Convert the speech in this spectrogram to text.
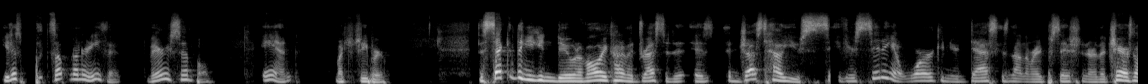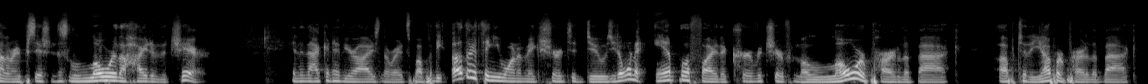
You just put something underneath it. Very simple and much cheaper. The second thing you can do, and I've already kind of addressed it, is adjust how you sit. If you're sitting at work and your desk is not in the right position or the chair is not in the right position, just lower the height of the chair and then that can have your eyes in the right spot. But the other thing you want to make sure to do is you don't want to amplify the curvature from the lower part of the back up to the upper part of the back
